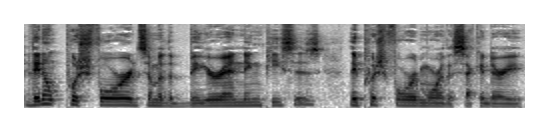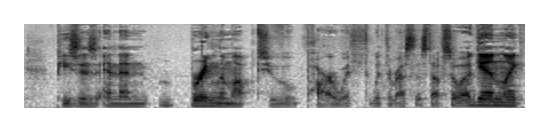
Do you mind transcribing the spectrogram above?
they don't push forward some of the bigger ending pieces. They push forward more of the secondary pieces, and then bring them up to par with with the rest of the stuff. So again, like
